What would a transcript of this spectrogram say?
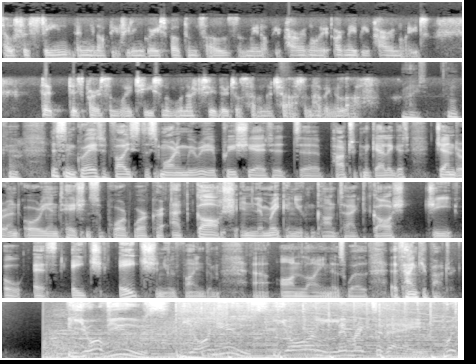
self esteem. They may not be feeling great about themselves and may not be paranoid or may be paranoid that this person might cheat on them when actually they're just having a chat and having a laugh. Right. Okay. Listen, great advice this morning. We really appreciate it. Uh, Patrick McElligott, Gender and Orientation Support Worker at GOSHH in Limerick, and you can contact GOSHH, G O S H H, and you'll find them uh, online as well. Uh, thank you, Patrick. Your views, your news, your Limerick today with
